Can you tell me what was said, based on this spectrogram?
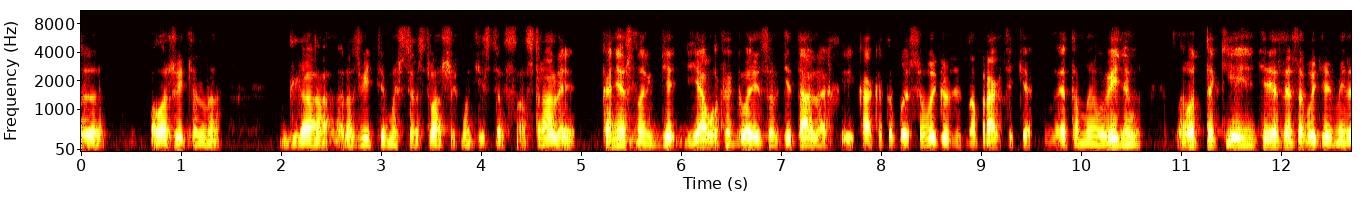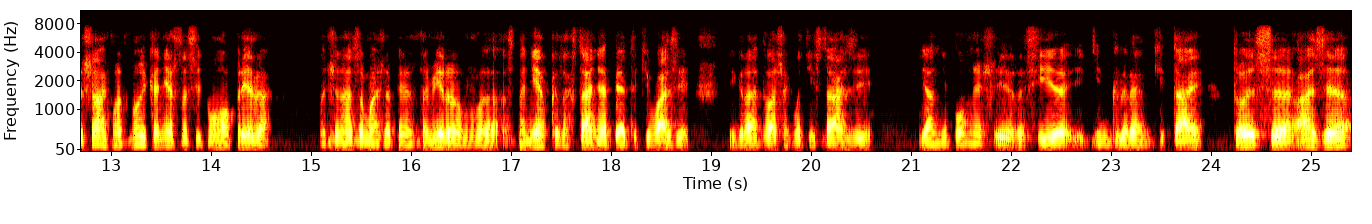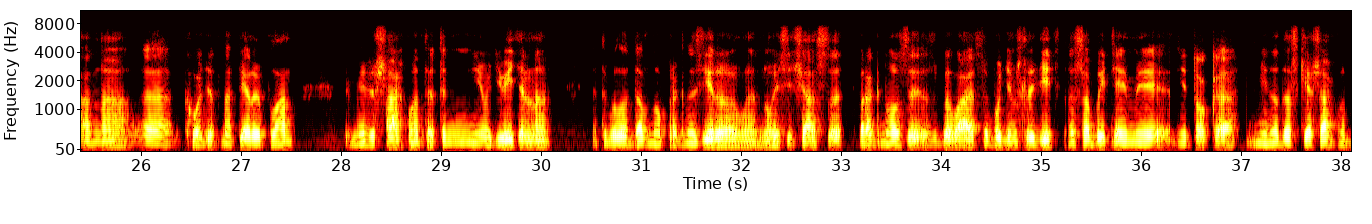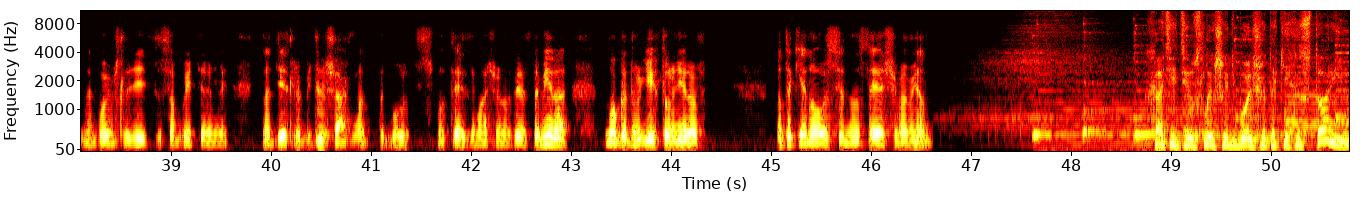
положительно для развития мастерства шахматистов Австралии. Конечно, дьявол, как говорится, в деталях, и как это будет все выглядеть на практике, это мы увидим. Вот такие интересные события в мире шахмат. Ну и, конечно, 7 апреля начинается матч на первенство мира в Астане, в Казахстане, опять-таки в Азии. Играют два шахматиста Азии, Ян Непомнящий, Россия и Дин Глерен, Китай. То есть э, Азия, она э, ходит на первый план в мире шахмат. Это не удивительно. Это было давно прогнозируемо, ну и сейчас э, прогнозы сбываются. Будем следить за событиями не только не на доске шахматной, будем следить за событиями. Надеюсь, любители шахмат будут смотреть за матчем на первенство мира, много других турниров. Вот такие новости на настоящий момент. Хотите услышать больше таких историй?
